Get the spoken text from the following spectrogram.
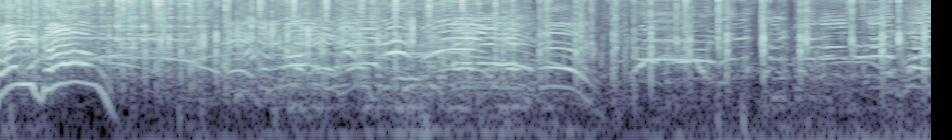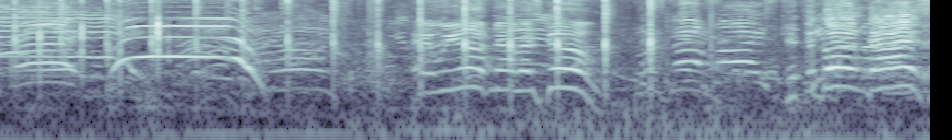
There you go! Hey, we up now. Let's go. Let's go, boys! Get the going, guys!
